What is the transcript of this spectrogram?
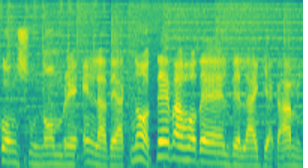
con su nombre en la de Agnot, debajo del de la Yagami.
